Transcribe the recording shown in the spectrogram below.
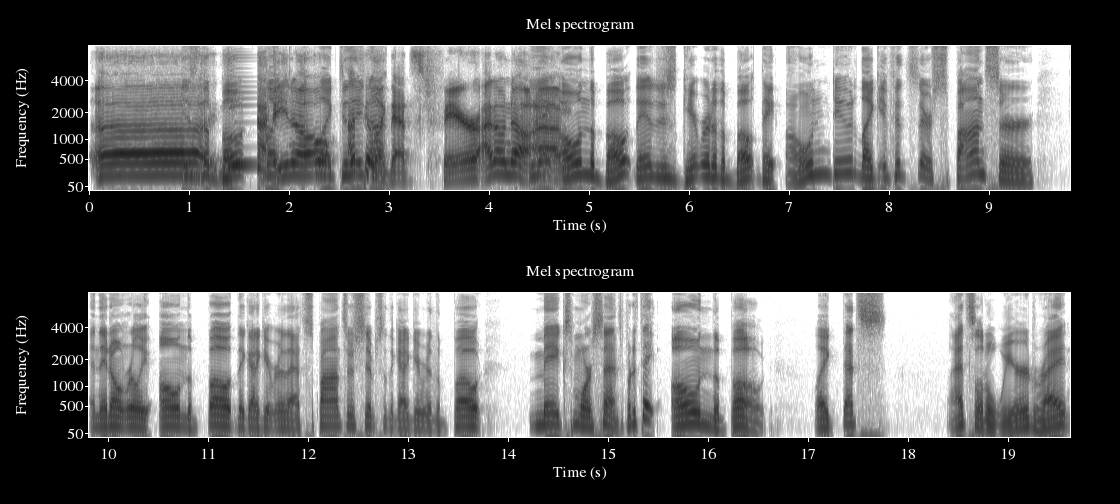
Uh, Is the boat, yeah, like- you know, like, do I they feel not- like that's fair. I don't know. Do they Um, own the boat? They just get rid of the boat they own, dude. Like if it's their sponsor and they don't really own the boat, they got to get rid of that sponsorship, so they got to get rid of the boat. Makes more sense. But if they own the boat, like that's that's a little weird, right?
